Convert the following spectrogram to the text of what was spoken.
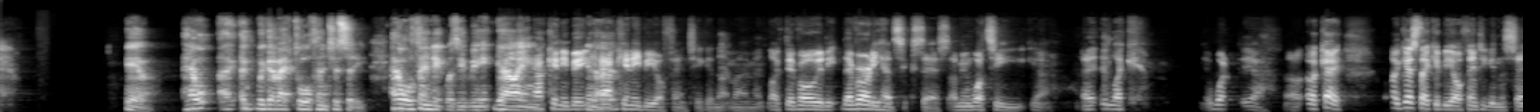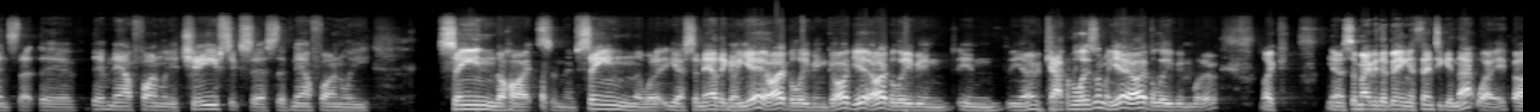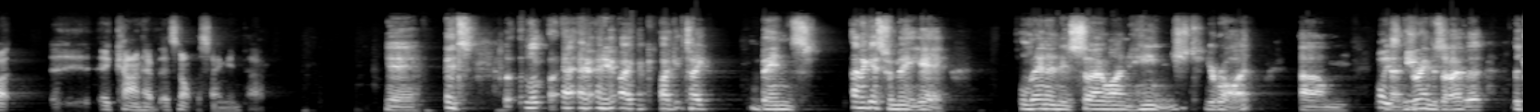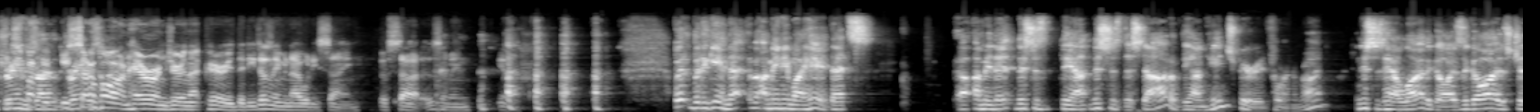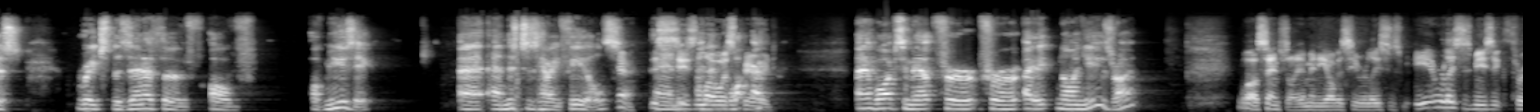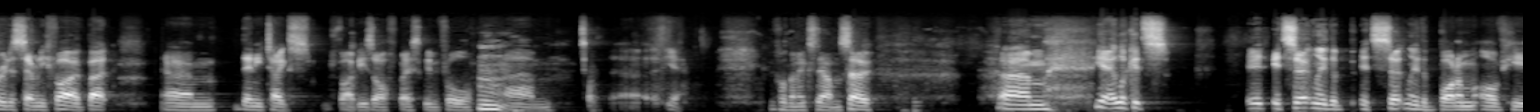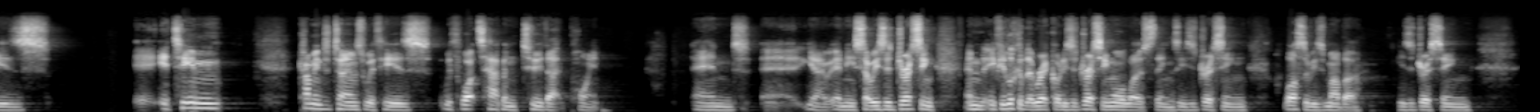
yeah. How uh, we go back to authenticity. How authentic was he be going? How can he be? You know. How can he be authentic in that moment? Like they've already they've already had success. I mean, what's he? You know, uh, like what? Yeah. Uh, okay. I guess they could be authentic in the sense that they've they've now finally achieved success. They've now finally seen the heights and they've seen the what. Yeah. So now they're going. Hmm. Yeah, I believe in God. Yeah, I believe in in you know capitalism. Or yeah, I believe in whatever. Like you know, so maybe they're being authentic in that way, but it can't have. It's not the same impact. Yeah, it's look. I, I, I, take Ben's, and I guess for me, yeah, Lennon is so unhinged. You're right. Um, Well, you know, the dream is over. The He's, dream is over. The he's so high over. on heroin during that period that he doesn't even know what he's saying. For starters, I mean, you know, But but again, that, I mean, in my head, that's. uh, I mean, that, this is the this is the start of the unhinged period for him, right? And this is how low the guy is. The guy has just reached the zenith of of of music, uh, and this is how he feels. yeah, this And- is his it lowest wa- period. and it wipes him out for for eight nine years, right? Well, essentially, I mean, he obviously releases he releases music through to seventy five, but um, then he takes five years off basically before, Hmm. um, uh, yeah, before the next album. So, um, yeah, look, it's it, it's certainly the it's certainly the bottom of his. It's him coming to terms with his with what's happened to that point and uh, you know and he so he's addressing and if you look at the record he's addressing all those things. He's addressing loss of his mother. He's addressing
